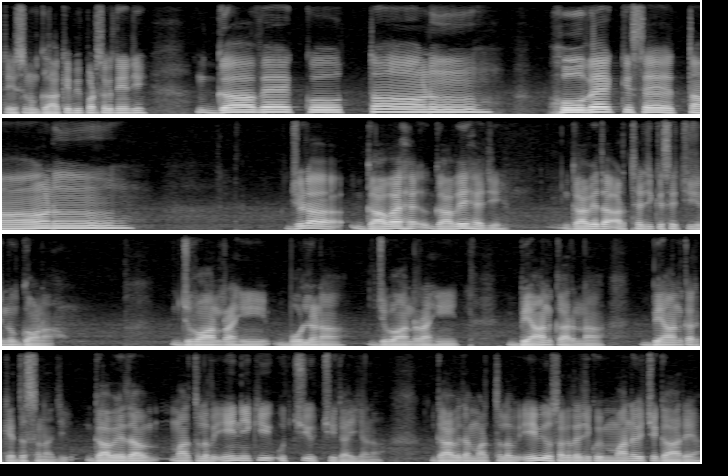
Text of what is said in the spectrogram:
ਤੇ ਇਸ ਨੂੰ ਗਾ ਕੇ ਵੀ ਪੜ ਸਕਦੇ ਹਾਂ ਜੀ। ਗਾਵੇ ਕੋ ਤਾਣ ਹੋਵੇ, ਕਿਸੇ ਤਾਣ। ਜਿਹੜਾ ਗਾਵਾ ਹੈ, ਗਾਵੇ ਹੈ ਜੀ, ਗਾਵੇ ਦਾ ਅਰਥ ਹੈ ਜੀ ਕਿਸੇ ਚੀਜ਼ ਨੂੰ ਗਾਉਣਾ। ਜ਼ੁਬਾਨ ਰਾਹੀਂ ਬੋਲਣਾ ਜ਼ੁਬਾਨ ਰਾਹੀਂ ਬਿਆਨ ਕਰਨਾ, ਬਿਆਨ ਕਰਕੇ ਦੱਸਣਾ ਜੀ। ਗਾਵੇ ਦਾ ਮਤਲਬ ਇਹ ਨਹੀਂ ਕਿ ਉੱਚੀ ਉੱਚੀ ਗਾਈ ਜਾਣਾ। ਗਾਵੇ ਦਾ ਮਤਲਬ ਇਹ ਵੀ ਹੋ ਸਕਦਾ ਜੀ, ਕੋਈ ਮਨ ਵਿੱਚ ਗਾ ਰਿਹਾ,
